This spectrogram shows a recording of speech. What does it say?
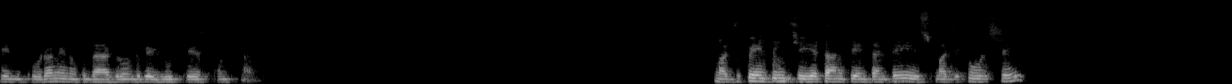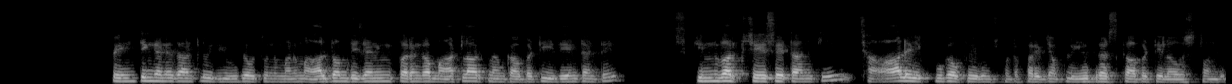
దీన్ని కూడా నేను ఒక బ్యాక్గ్రౌండ్గా యూజ్ చేసుకుంటున్నాను. స్మజ్ పెయింటింగ్ చేయటానికి ఏంటంటే ఈ స్మజ్ టూల్స్ పెయింటింగ్ అనే దాంట్లో ఇది యూజ్ అవుతుంది. మనం ఆల్బమ్ డిజైనింగ్ పరంగా మాట్లాడుతున్నాం కాబట్టి ఇది ఏంటంటే స్కిన్ వర్క్ చేసేటానికి చాలా ఎక్కువగా ఉపయోగించుకుంటాం ఫర్ ఎగ్జాంపుల్ ఈ డ్రెస్ కాబట్టి ఇలా వస్తుంది.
